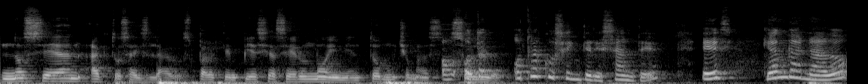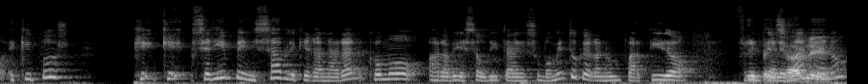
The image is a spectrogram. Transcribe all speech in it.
no sean actos aislados, para que empiece a ser un movimiento mucho más O- sólido. Otra, otra cosa interesante es que han ganado equipos que, que sería impensable que ganaran, como Arabia Saudita en su momento, que ganó un partido frente a. Alemania, ¿no?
